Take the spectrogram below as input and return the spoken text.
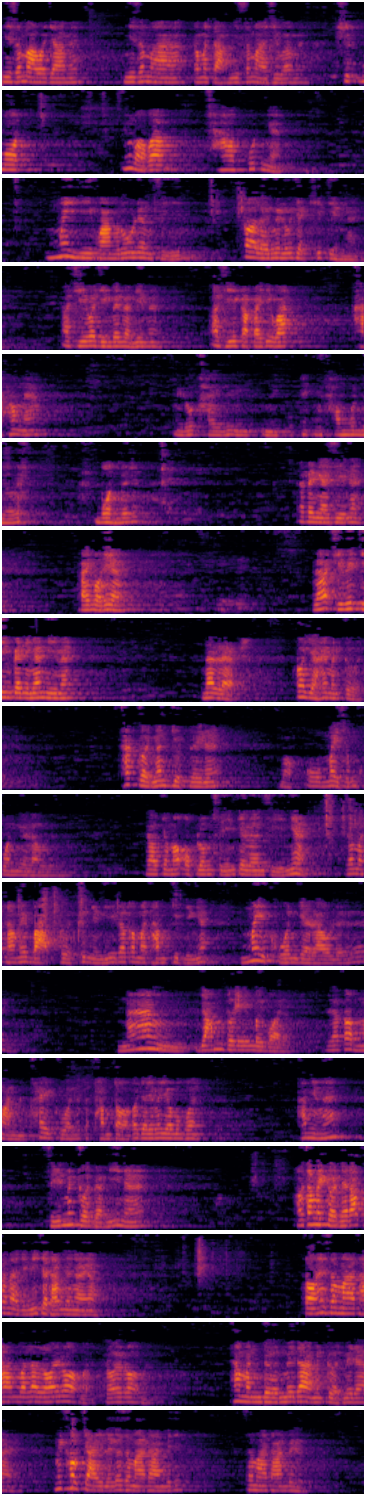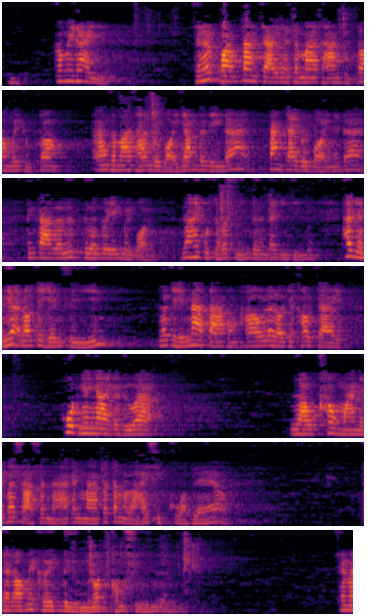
มีสมาวาจาไหมมีสมากรรมตะมีสมาชีวะไหม ผิดหมดต้องบอกว่าชาวพุทธเนี่ย ไม่มีความรู้เรื่องศีลก็เลยไม่รู้จะคิดยังไง อาชีว่าจริงเป็นแบบนี้ไหมอาชีกลับไปที่วัด ขัดห้องน้ำไม่รู้ใครนี่ให้กูทำคนเดียวบ่นเลยเนี่ยถ้าเป็นไงสีเนี่ยไปหมดเนี่ย แล้วชีวิตจริงเป็นอย่างนั้นมีไหมนั่นแหละ ก็อย่าให้มันเกิด ถ้าเกิดงั้นหยุดเลยนะ บอกโอ้ไม่สมควรเกับเราเลยเราจะมาอบรมศีลเจริญศีลเนี่ย แล้วมาทำให้บาปเกิดขึ้นอย่างนี้ แล้วก็มาทำกิจอย่างเงี้ย ไม่ควรแก่เราเลย นั่งย้ำตัวเองบ่อยๆ แล้วก็หมั่นไข้ควรแล้วจะทำต่อก็จะไม่ยอมบางคนทำอย่างนั้น ศีลมันเกิดแบบนี้นะ เอาถ้าไม่เกิดในลักษณะอย่างนี้จะทํำยังไงอะ ต่อให้สมาทานวันละร้อยรอบอะร้อยรอบ ถ้ามันเดินไม่ได้มันเกิดไม่ได้ ไม่เข้าใจเลยก็สมาทานไปที่สมาทานไปเถอะก็ไม่ได้อีก ฉะนั้นความตั้งใจเนี่ยสมาทานถูกต้องไม่ถูกต้อง การสมาทานบ่อยๆย้ำตนเองได้ ตั้งใจบ่อยๆเนี่ยได้ เป็นการระลึกเตือนตัวเองบ่อยๆ แล้วให้กุศลศีลเดินได้จริงๆด้วย ถ้าอย่างเนี้ยเราจะเห็นศีล เราจะเห็นหน้าตาของเขาแล้วเราจะเข้าใจ พูดง่าย ๆก็คือว่า เราเข้ามาในพระศาสนากันมาก็ตั้งหลายสิบขวบแล้ว แต่เราไม่เคยดื่มรสของศีลเลย ใช่ไหม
